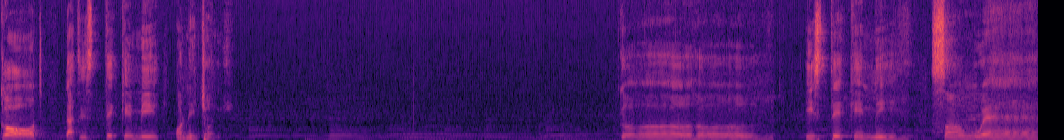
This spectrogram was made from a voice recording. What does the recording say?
God that is taking me on a journey. God is taking me somewhere.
